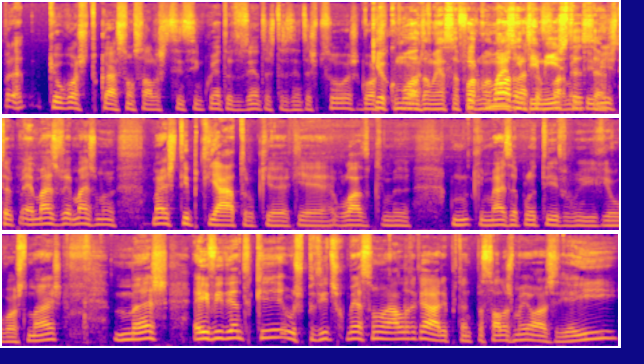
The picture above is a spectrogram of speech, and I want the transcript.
para- que eu gosto de tocar são salas de 150, 200, 300 pessoas gosto, que acomodam gosto- essa forma mais acomodam essa intimista. forma intimista. É mais, é mais, mais tipo teatro, que é, que é o lado que me que mais apelativo e que eu gosto mais, mas é evidente que os pedidos começam a alargar e, portanto, para salas maiores. E aí.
